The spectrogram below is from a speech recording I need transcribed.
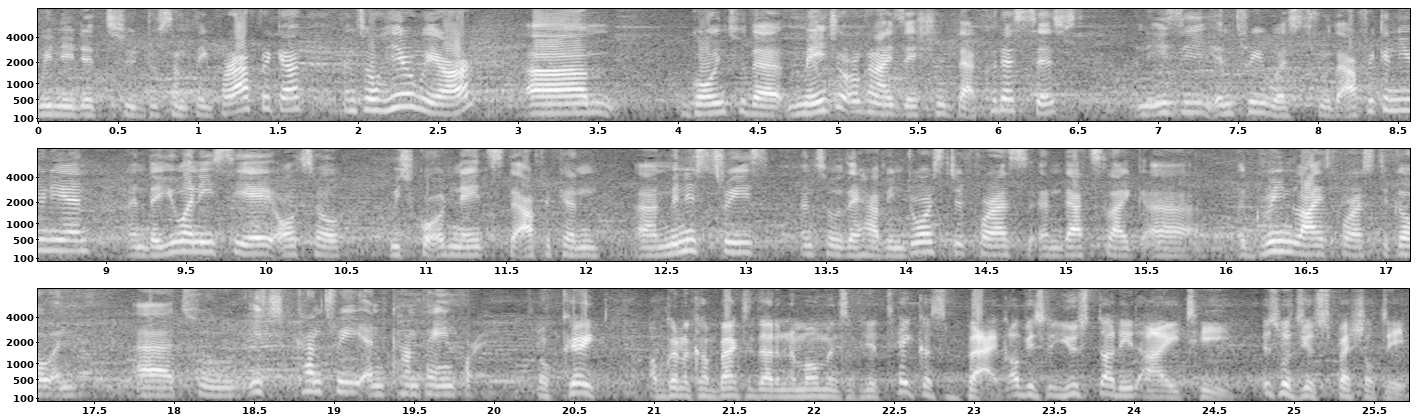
we needed to do something for Africa. And so here we are, um, going to the major organizations that could assist an easy entry was through the African Union and the UNECA also, which coordinates the African uh, ministries. And so they have endorsed it for us, and that's like a, a green light for us to go and uh, to each country and campaign for it. Okay. I'm going to come back to that in a moment. So if you take us back, obviously you studied IT. This was your specialty,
